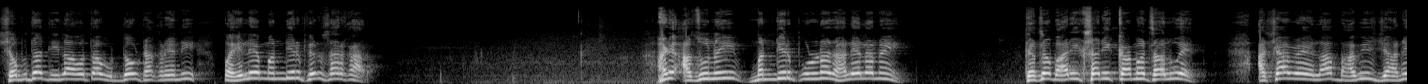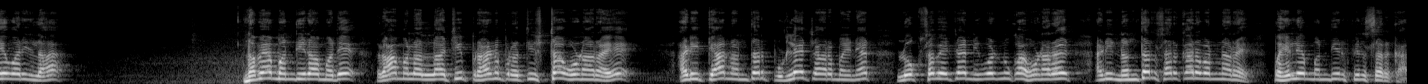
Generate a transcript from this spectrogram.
शब्द दिला होता उद्धव ठाकरेंनी पहिले मंदिर फिर सरकार. आणि अजूनही मंदिर पूर्ण झालेलं नाही. त्याचं बारीक सारीक कामं चालू आहेत. अशा वेळेला बावीस जानेवारीला नव्या मंदिरामध्ये रामलल्लाची प्राणप्रतिष्ठा होणार आहे. आणि त्यानंतर पुढल्या चार महिन्यात लोकसभेच्या निवडणुका होणार आहेत आणि नंतर सरकार बनणार आहे. पहिले मंदिर फिर सरकार.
